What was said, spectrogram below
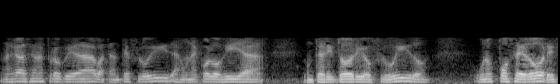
unas relaciones de propiedad bastante fluidas, una ecología, un territorio fluido, unos poseedores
